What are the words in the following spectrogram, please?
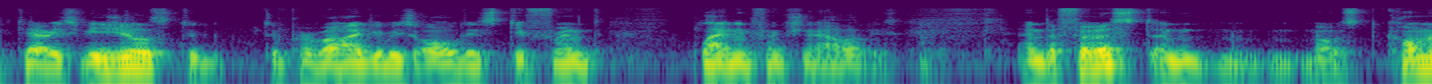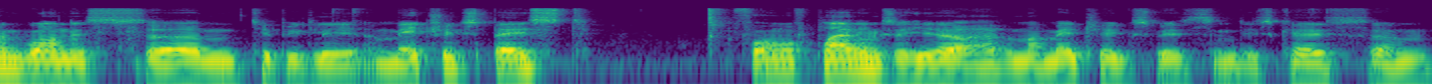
Acterys visuals to, to provide you with all these different planning functionalities. And the first and most common one is um, typically a matrix-based form of planning. So here I have my matrix with, in this case, um,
